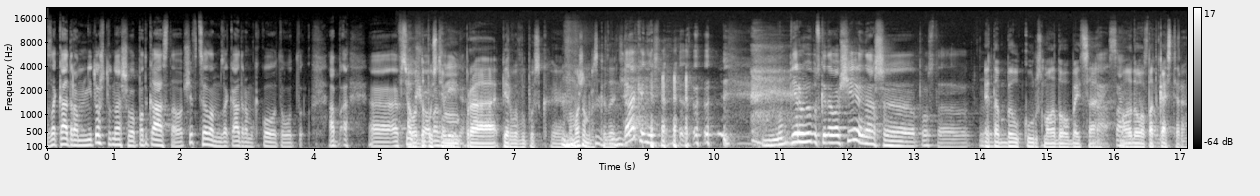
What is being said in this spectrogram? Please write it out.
за кадром не то что нашего подкаста, а вообще в целом за кадром какого-то вот об, э, А вот, всеобщего допустим, обозрения. про первый выпуск э, мы можем рассказать? Да, конечно. Ну, первый выпуск это вообще наш э, просто... Это был курс молодого бойца, Да, молодого подкастера.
